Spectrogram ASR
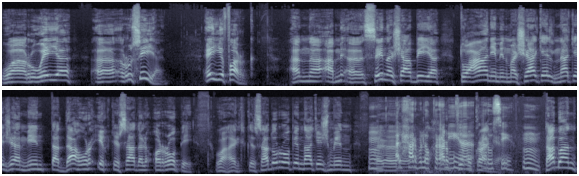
ورؤية آه روسية. أي فرق؟ أن الصين الشعبية تعاني من مشاكل ناتجة من تدهور اقتصاد الأوروبي. والاقتصاد الأوروبي ناتج من الحرب الأوكرانية الروسية. طبعا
